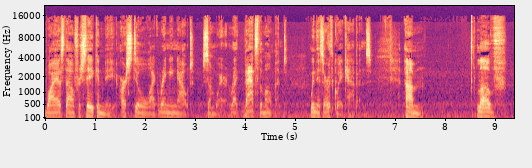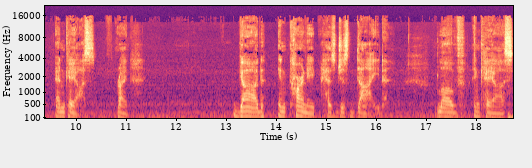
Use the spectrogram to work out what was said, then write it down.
why hast thou forsaken me, are still like ringing out somewhere, right? That's the moment when this earthquake happens. Um, love and chaos, right? God incarnate has just died. Love and chaos.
